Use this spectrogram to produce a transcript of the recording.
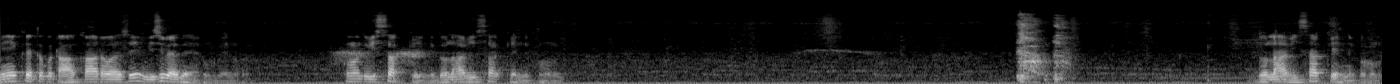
මේක එතකොට ආකාර වශයෙන් 20 වැද ඇරුම් වෙනවා. කොහොමද 20ක් වෙන්නේ? 12 20ක් වෙන්නේ කොහොමද? 12 20ක් වෙන්නේ කොහොමද?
